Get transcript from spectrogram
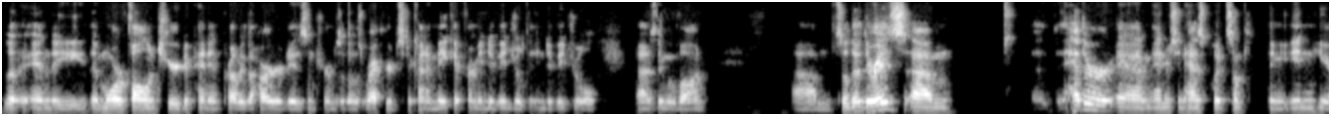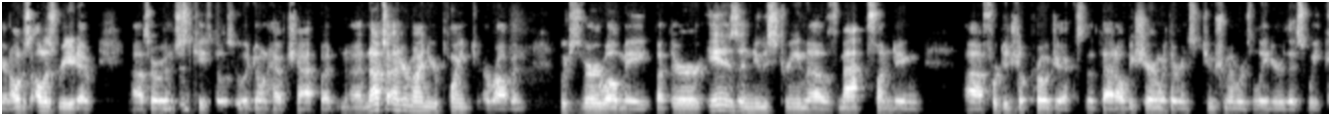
the, and the the more volunteer dependent, probably the harder it is in terms of those records to kind of make it from individual to individual as they move on. Um, so there, there is um, Heather um, Anderson has put something in here, and I'll just I'll just read it out, uh, so mm-hmm. just in case those who don't have chat. But uh, not to undermine your point, uh, Robin, which is very well made. But there is a new stream of MAP funding uh, for digital projects that, that I'll be sharing with our institution members later this week.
